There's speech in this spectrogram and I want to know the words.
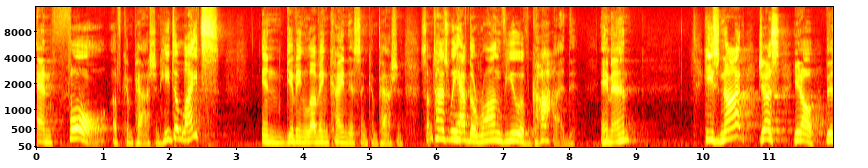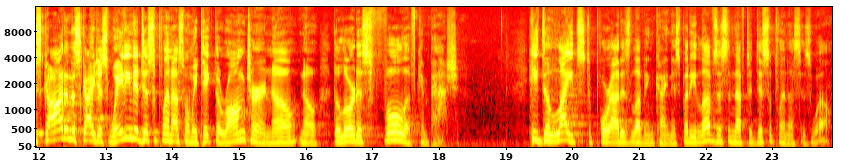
and full of compassion. He delights in giving loving kindness and compassion. Sometimes we have the wrong view of God. Amen? He's not just, you know, this God in the sky just waiting to discipline us when we take the wrong turn. No, no. The Lord is full of compassion. He delights to pour out his loving kindness, but he loves us enough to discipline us as well.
